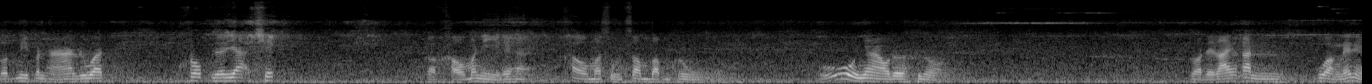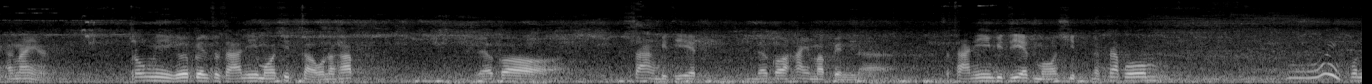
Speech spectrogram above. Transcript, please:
รถมีปัญหาหรือว่าครบระยะเช็ค ก็เขามาหนีเลยฮะ เข้ามาศูนย์ซ่อมบำรุง โอ้ยาวเด้อพี่น้องจอดได้หลายคันกว้างได้เนี่ยข้างในน่ะตรงนี้คือเป็นสถานีหมอชิดเก่านะครับ แล้วก็สร้าง BTS แล้วก็ให้มาเป็นสถานี BTS หมอชิดนะครับผมโอ้ยคน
